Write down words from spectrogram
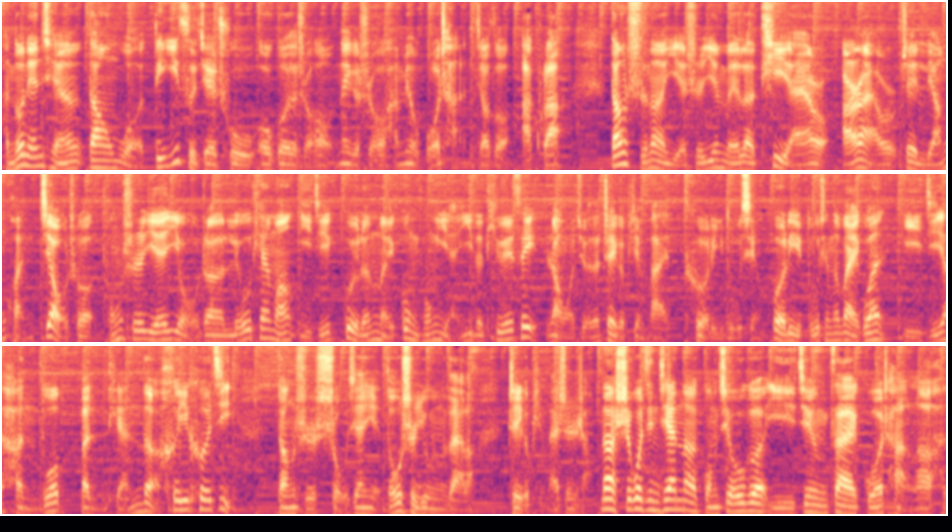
很多年前，当我第一次接触讴歌的时候，那个时候还没有国产，叫做阿库拉。当时呢，也是因为了 TL、RL 这两款轿车，同时也有着刘天王以及桂纶镁共同演绎的 TVC，让我觉得这个品牌特立独行。特立独行的外观以及很多本田的黑科技，当时首先也都是运用在了。这个品牌身上，那时过境迁呢？广汽讴歌已经在国产了很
